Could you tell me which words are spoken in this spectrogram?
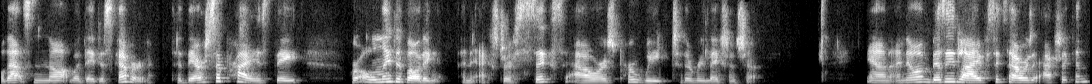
Well, that's not what they discovered. To their surprise, they were only devoting an extra six hours per week to the relationship. And I know I'm busy live, six hours actually can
